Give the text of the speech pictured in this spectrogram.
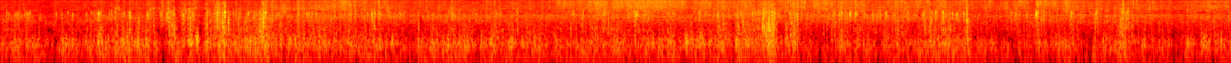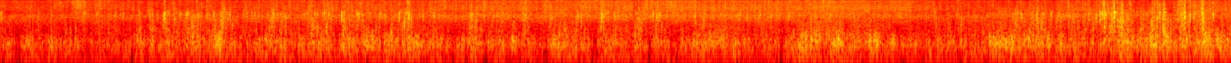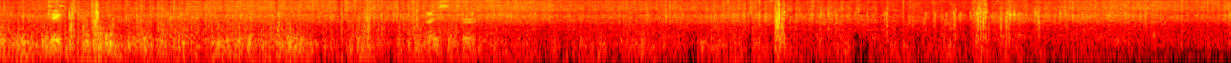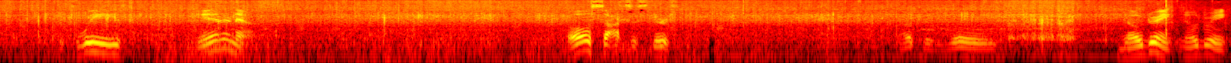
Okay. Nice turn. It's weave in and out. Oh, socks is thirsty. Okay, whoa. No drink, no drink.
